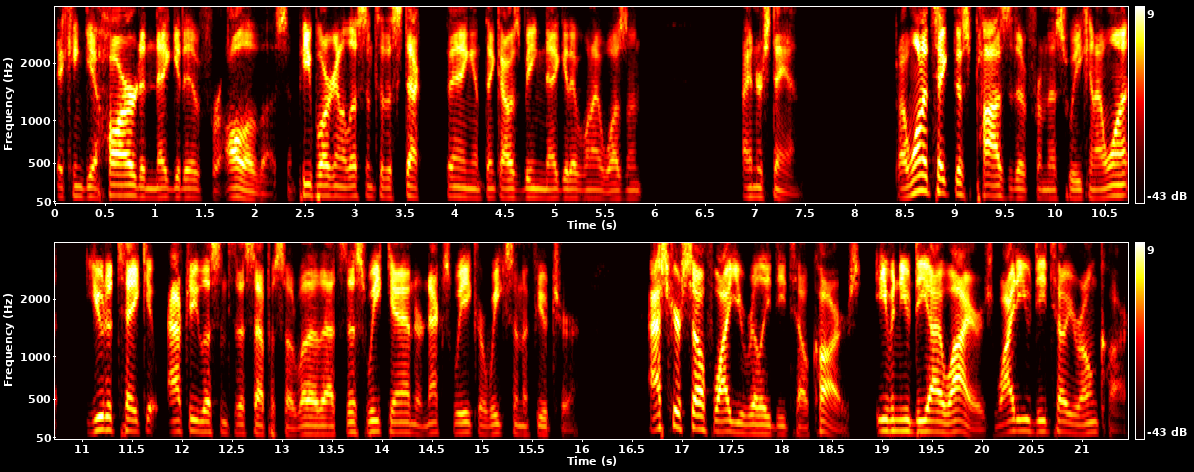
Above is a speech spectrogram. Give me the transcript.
it can get hard and negative for all of us. And people are going to listen to the STEK thing and think I was being negative when I wasn't. I understand. But I want to take this positive from this week and I want you to take it after you listen to this episode, whether that's this weekend or next week or weeks in the future. Ask yourself why you really detail cars, even you DIYers. Why do you detail your own car?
